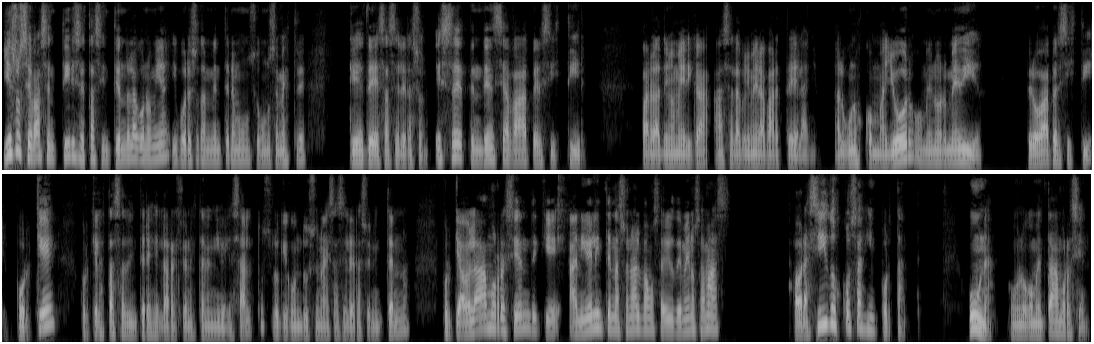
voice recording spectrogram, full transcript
Y eso se va a sentir y se está sintiendo en la economía, y por eso también tenemos un segundo semestre que es de desaceleración. Esa tendencia va a persistir para Latinoamérica hacia la primera parte del año, algunos con mayor o menor medida pero va a persistir. ¿Por qué? Porque las tasas de interés en la región están en niveles altos, lo que conduce a una desaceleración interna. Porque hablábamos recién de que a nivel internacional vamos a ir de menos a más. Ahora sí, dos cosas importantes. Una, como lo comentábamos recién,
